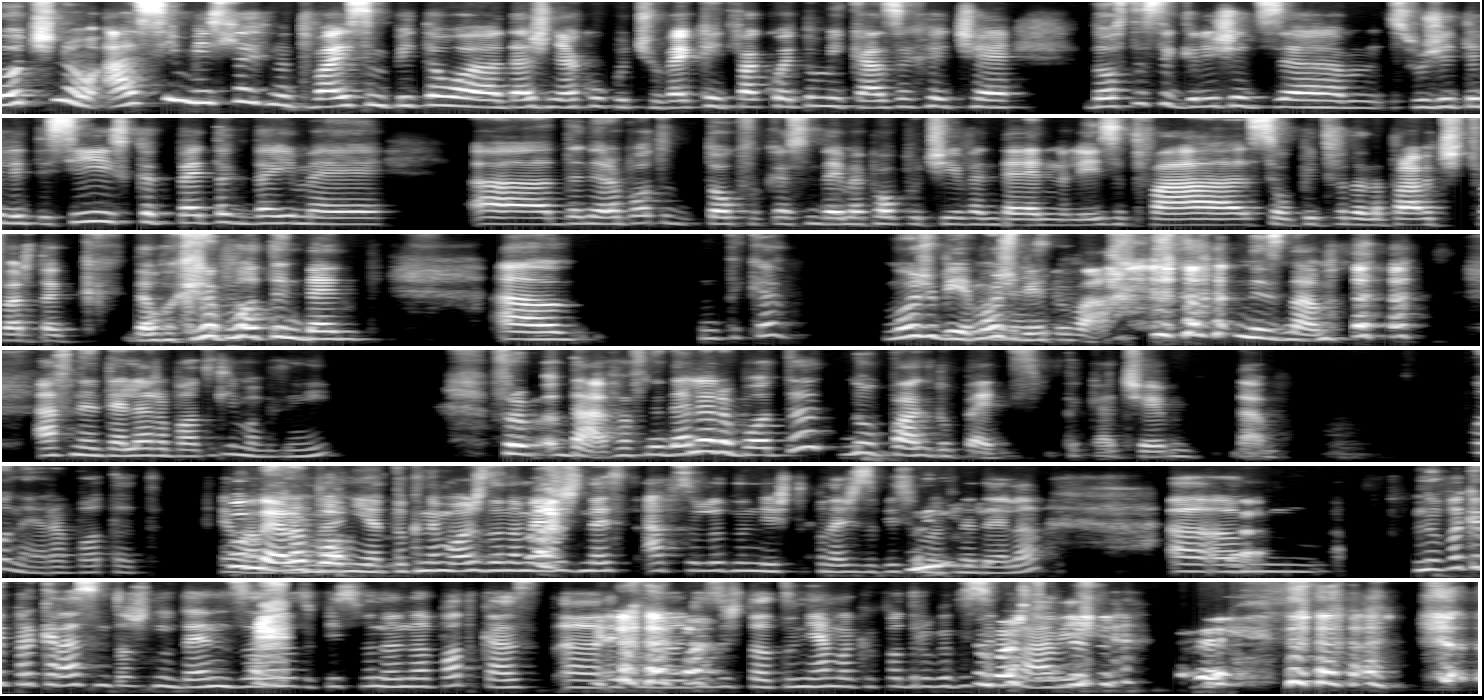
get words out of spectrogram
Точно. Аз си мислех на това и съм питала даже няколко човека и това, което ми казаха е, че доста се грижат за служителите си и искат петък да им е а, да не работят толкова късно, да им е по-почивен ден, нали? Затова се опитва да направят четвъртък дълъг работен ден. А, така. Може би е, може би е това. не знам. А в неделя работят ли магазини? В, да, в неделя работят, но пак до 5. Така че, да. Поне работят. Ела, Поне работят. Тук не можеш да намериш днес абсолютно нищо, понеже записваме в неделя. А, да. Но пък е прекрасен точно ден за записване на подкаст епизоди, защото няма какво друго да се прави.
